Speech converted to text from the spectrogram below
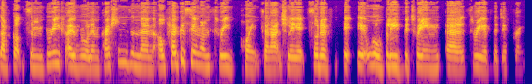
I've got some brief overall impressions and then I'll focus in on three points and actually it sort of, it, it will bleed between uh, three of the different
